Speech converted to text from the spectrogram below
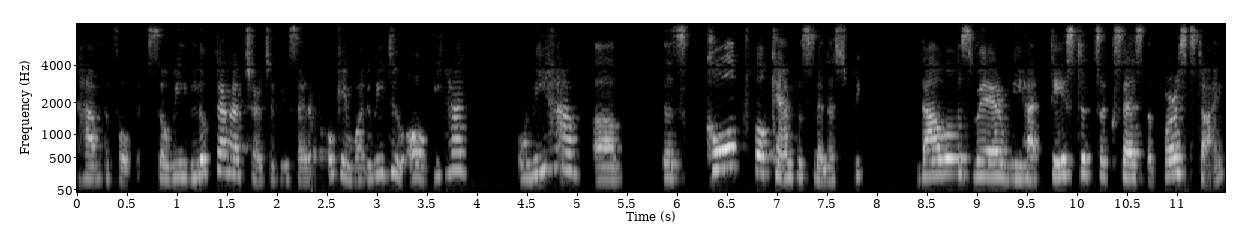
have the focus. So we looked at our church and we said, okay, what do we do? Oh, we had, we have uh, the scope for campus ministry. That was where we had tasted success the first time.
